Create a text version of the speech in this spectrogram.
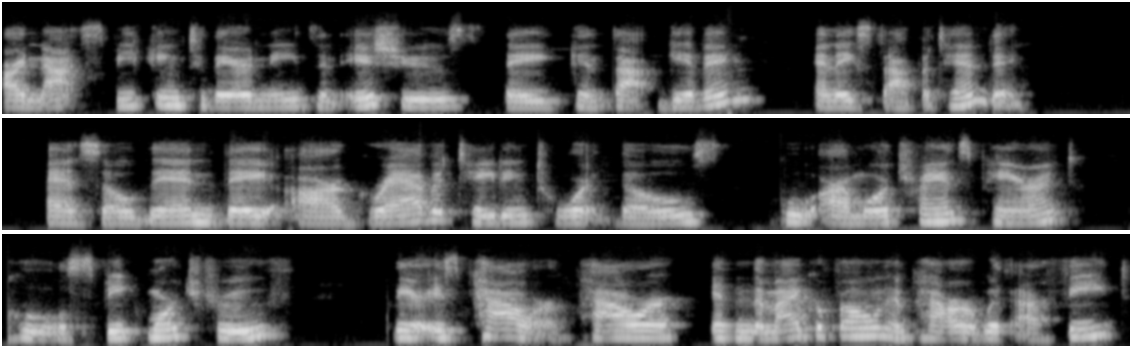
are not speaking to their needs and issues, they can stop giving and they stop attending. And so then they are gravitating toward those who are more transparent, who will speak more truth. There is power, power in the microphone and power with our feet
